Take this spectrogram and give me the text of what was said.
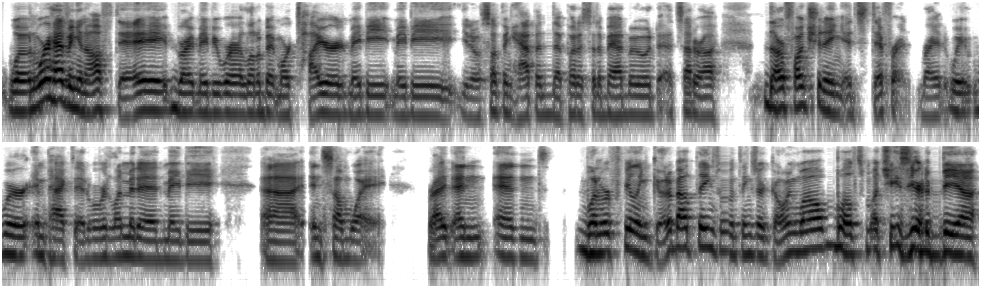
when we're having an off day, right? Maybe we're a little bit more tired. Maybe maybe you know something happened that put us in a bad mood, etc. Our functioning it's different, right? We, we're impacted. We're limited, maybe uh, in some way, right? And and when we're feeling good about things, when things are going well, well, it's much easier to be a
